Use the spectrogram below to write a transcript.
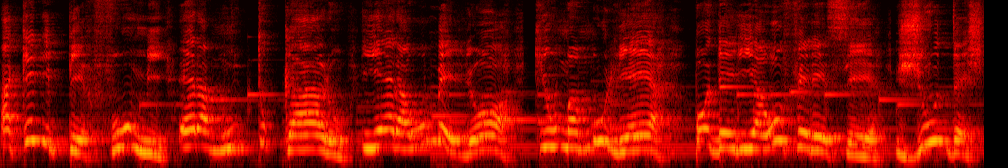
Aquele perfume era muito caro e era o melhor que uma mulher poderia oferecer. Judas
